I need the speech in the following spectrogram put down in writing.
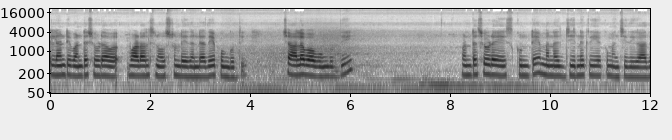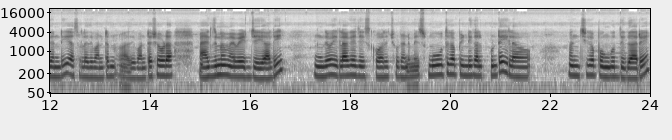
ఎలాంటి వంట సోడా వాడాల్సిన అవసరం లేదండి. అదే పొంగుద్ది. చాలా బాగా పొంగుద్ది. వంట సోడా వేసుకుంటే మన జీర్ణక్రియకు మంచిది కాదండి. అసలు అది వంట అది వంట సోడా మ్యాక్సిమం అవాయిడ్ చేయాలి. ఇదో ఇలాగే చేసుకోవాలి చూడండి. మీరు స్మూత్గా పిండి కలుపుకుంటే ఇలా మంచిగా పొంగుద్ది గారే.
